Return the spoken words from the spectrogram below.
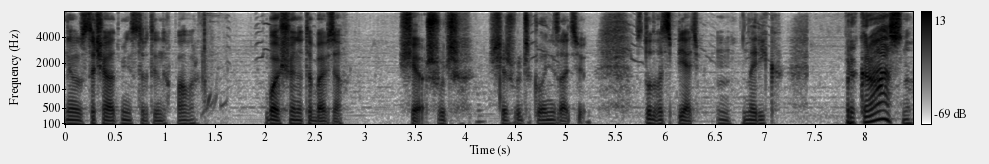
не вистачає адміністративних павер. Бо я що на тебе взяв. Ще швидше, ще швидше колонізацію. 125 м, на рік. Прекрасно.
